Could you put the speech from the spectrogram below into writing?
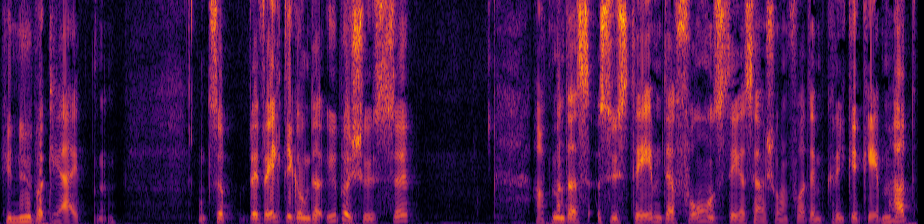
hinübergleiten. Und zur Bewältigung der Überschüsse hat man das System der Fonds, die es ja schon vor dem Krieg gegeben hat,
